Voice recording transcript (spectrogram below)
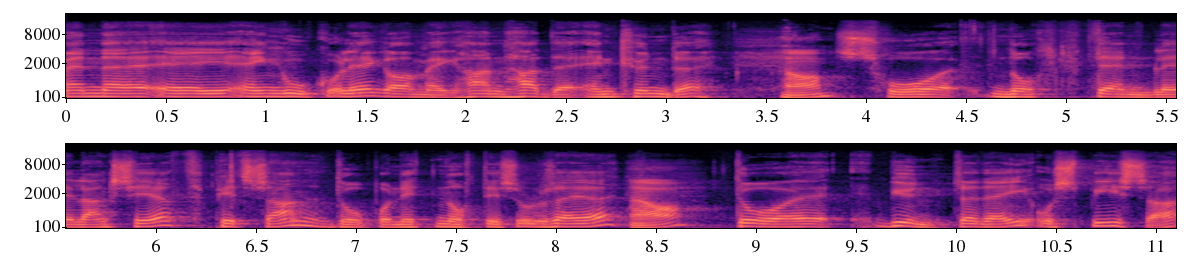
men eh, en god kollega av meg han hadde en kunde. Ja. Så når den ble lansert, pizzaen, da på 1980, som du sier, Ja. da eh, begynte de å spise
